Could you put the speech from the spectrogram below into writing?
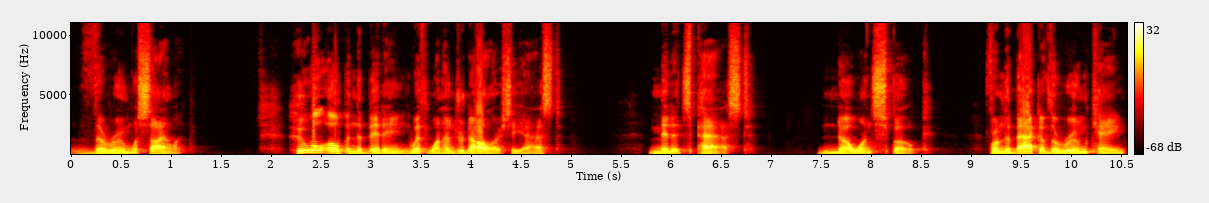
The room was silent. Who will open the bidding with $100? he asked. Minutes passed. No one spoke. From the back of the room came,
